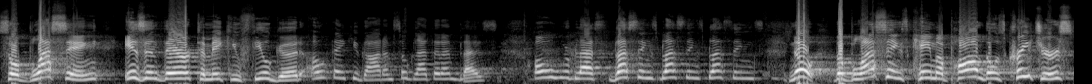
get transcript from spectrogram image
So, blessing isn't there to make you feel good. Oh, thank you, God. I'm so glad that I'm blessed. Oh, we're blessed. Blessings, blessings, blessings. No, the blessings came upon those creatures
